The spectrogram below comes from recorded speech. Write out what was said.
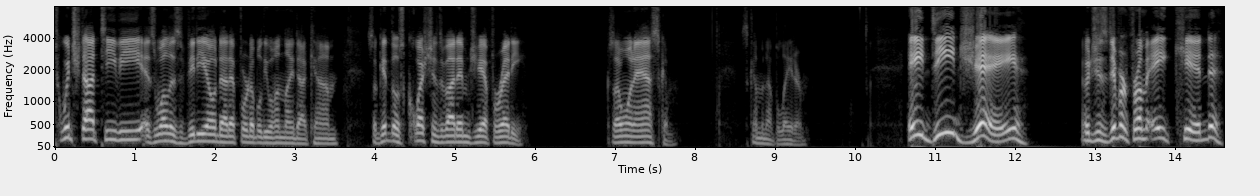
twitch.tv, as well as video.f4wonline.com. So get those questions about MGF ready, because I want to ask him. It's coming up later. A DJ, which is different from a kid,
